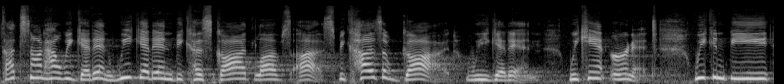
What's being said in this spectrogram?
that's not how we get in. We get in because God loves us. Because of God, we get in. We can't earn it. We can be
